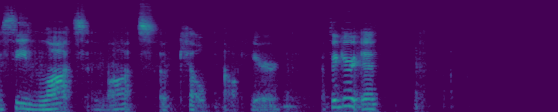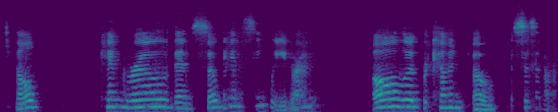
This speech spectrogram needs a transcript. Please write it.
I see lots and lots of kelp out here. I figure if kelp can grow, then so can seaweed, right? Oh, look, we're coming. Oh, this isn't our,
